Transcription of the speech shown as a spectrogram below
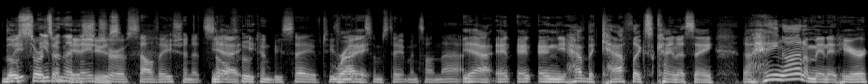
those sorts Even of the issues. nature of salvation itself, Yeah, who can be saved. He's right. made some statements on that. Yeah, and, and, and you have the Catholics kind of saying, now hang on a minute here,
